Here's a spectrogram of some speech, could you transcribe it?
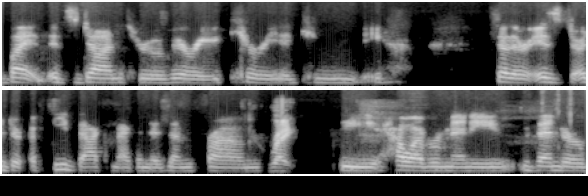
but it's done through a very curated community. So there is a, a feedback mechanism from Right. the however many vendor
